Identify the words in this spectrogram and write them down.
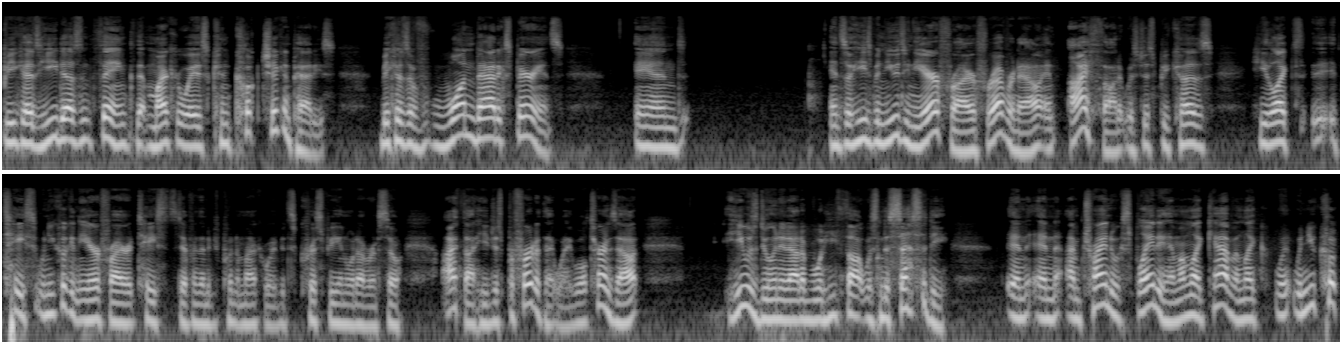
because he doesn't think that microwaves can cook chicken patties because of one bad experience. And and so he's been using the air fryer forever now, and I thought it was just because he liked it tastes when you cook in the air fryer it tastes different than if you put it in a microwave. It's crispy and whatever and so i thought he just preferred it that way. Well it turns out he was doing it out of what he thought was necessity. And and i'm trying to explain to him i'm like gavin like when, when you cook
